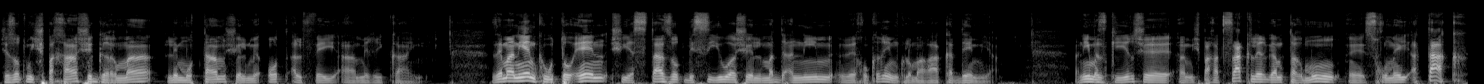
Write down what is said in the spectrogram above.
שזאת משפחה שגרמה למותם של מאות אלפי האמריקאים. זה מעניין כי הוא טוען שהיא עשתה זאת בסיוע של מדענים וחוקרים, כלומר האקדמיה. אני מזכיר שהמשפחת סקלר גם תרמו אה, סכומי עתק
